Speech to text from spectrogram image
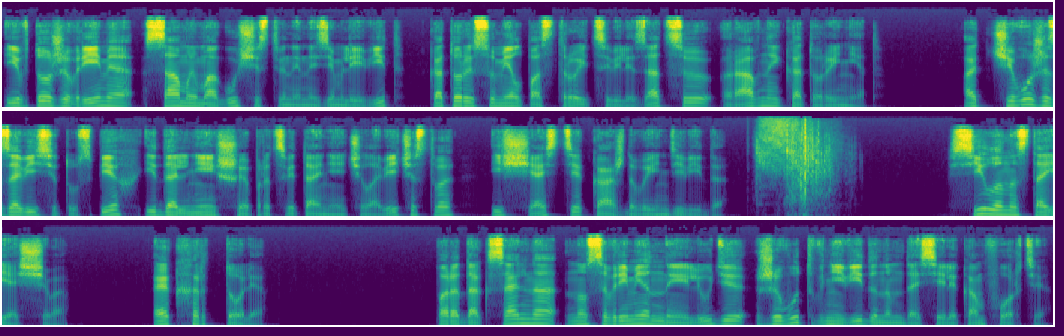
и в то же время самый могущественный на Земле вид, который сумел построить цивилизацию, равной которой нет. От чего же зависит успех и дальнейшее процветание человечества и счастье каждого индивида? Сила настоящего. Экхард Толле. Парадоксально, но современные люди живут в невиданном доселе комфорте,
